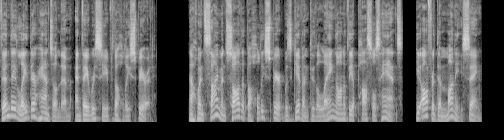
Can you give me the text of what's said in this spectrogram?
Then they laid their hands on them, and they received the Holy Spirit. Now, when Simon saw that the Holy Spirit was given through the laying on of the apostles' hands, he offered them money, saying,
